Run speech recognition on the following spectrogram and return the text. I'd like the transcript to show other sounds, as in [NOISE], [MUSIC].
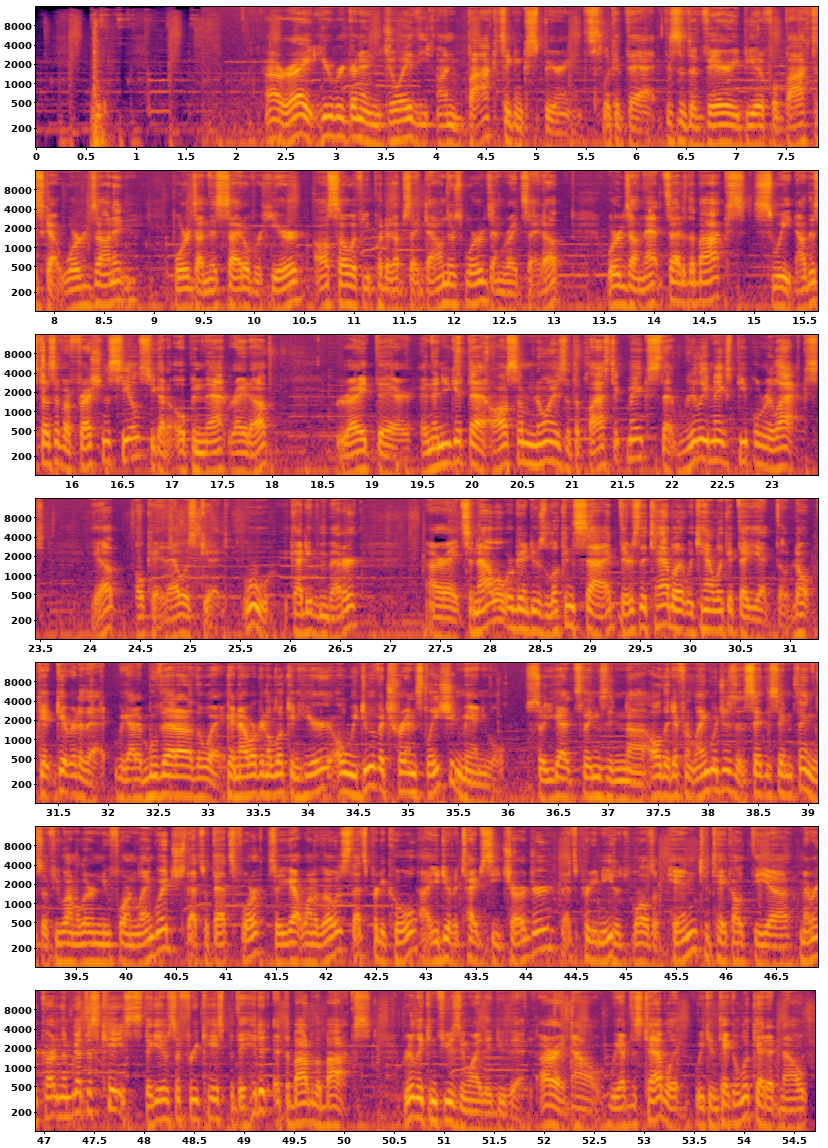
All right, here we're to enjoy the unboxing experience. Look at that. This is a very beautiful box. It's got words on it. Words on this side over here. Also, if you put it upside down, there's words, and right side up. Words on that side of the box. Sweet. Now, this does have a freshness seal, so you got to open that right up. Right there. And then you get that awesome noise that the plastic makes that really makes people relaxed. Yep. Okay, that was good. Ooh, it got even better. All right, so now what we're gonna do is look inside. There's the tablet. We can't look at that yet though. No, get, get rid of that. We gotta move that out of the way. Okay, now we're gonna look in here. Oh, we do have a translation manual. So you got things in uh, all the different languages that say the same thing. So if you wanna learn a new foreign language, that's what that's for. So you got one of those, that's pretty cool. Uh, you do have a Type-C charger, that's pretty neat, as well as a pin to take out the uh, memory card. And then we got this case. They gave us a free case, but they hid it at the bottom of the box. Really confusing why they do that. All right, now we have this tablet. We can take a look at it now.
